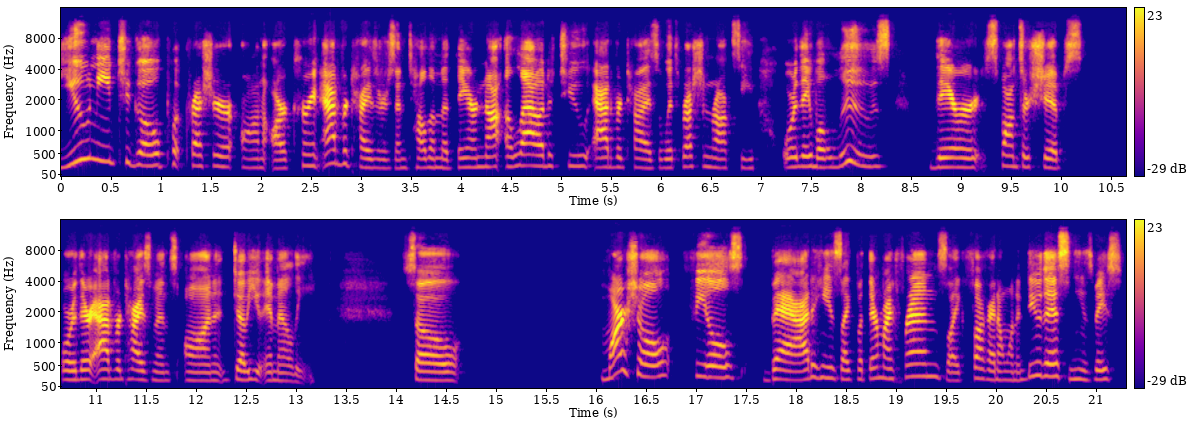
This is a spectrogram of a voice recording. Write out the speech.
you need to go put pressure on our current advertisers and tell them that they are not allowed to advertise with Rush and Roxy or they will lose their sponsorships or their advertisements on WMLE. So Marshall feels bad. He's like, but they're my friends. Like, fuck, I don't want to do this. And he's based,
